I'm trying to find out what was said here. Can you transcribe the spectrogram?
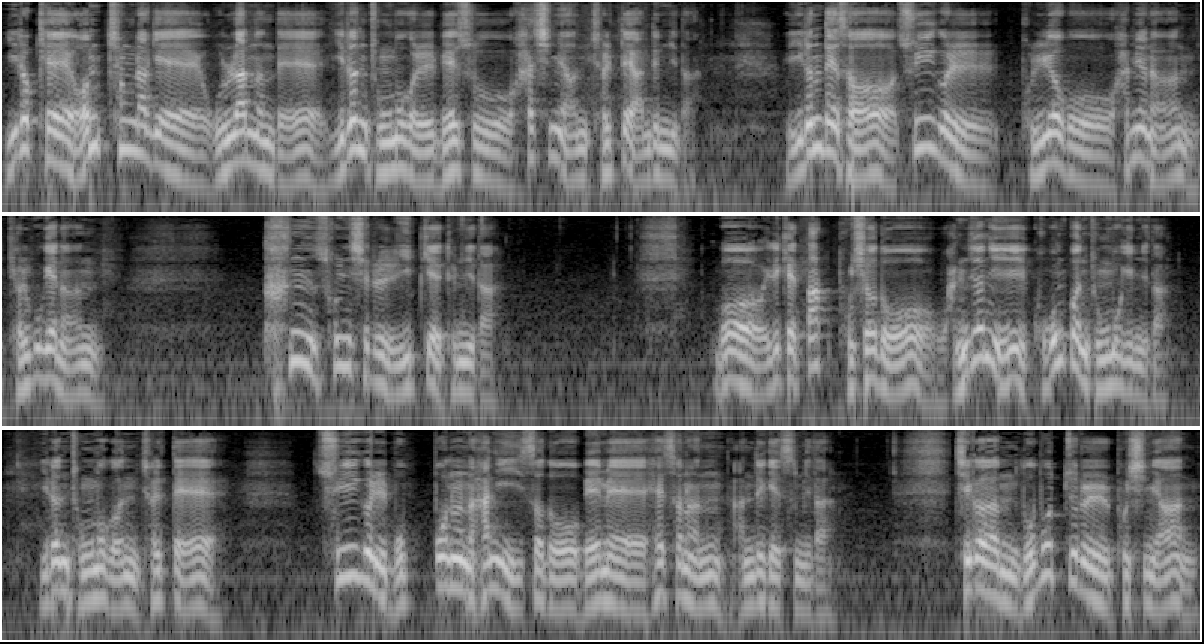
이렇게 엄청나게 올랐는데 이런 종목을 매수하시면 절대 안 됩니다. 이런 데서 수익을 보려고 하면은 결국에는 큰 손실을 입게 됩니다. 뭐 이렇게 딱 보셔도 완전히 고공권 종목입니다. 이런 종목은 절대 수익을 못 보는 한이 있어도 매매해서는 안 되겠습니다. 지금 노봇주를 보시면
